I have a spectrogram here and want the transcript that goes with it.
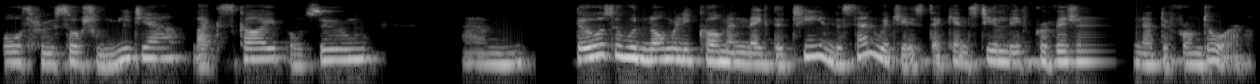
or through social media like Skype or Zoom. Um, those who would normally come and make the tea and the sandwiches, they can still leave provision at the front door.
